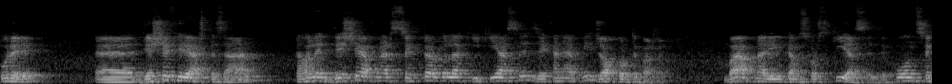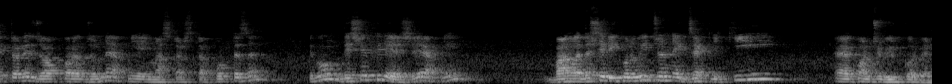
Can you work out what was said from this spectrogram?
করে দেশে ফিরে আসতে চান, তাহলে দেশে আপনার সেক্টরগুলো কি কি আছে যেখানে আপনি জব করতে পারবেন? বা আপনার ইনকাম সোর্স কি আছে? যে কোন সেক্টরে জব করার জন্য আপনি এই মাস্টার্সটা পড়তেছেন? এবং দেশে ফিরে এসে আপনি বাংলাদেশের ইকোনমির জন্য এক্স্যাক্টলি কি কন্ট্রিবিউট করবেন?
